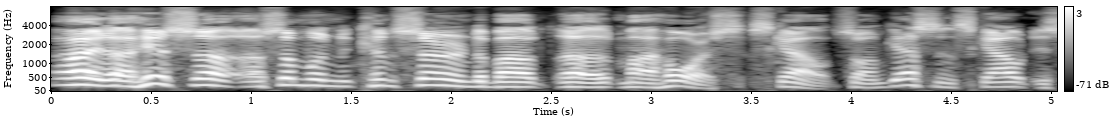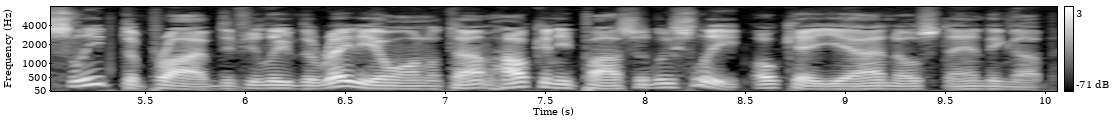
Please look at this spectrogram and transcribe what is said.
All right, uh, here's uh, uh, someone concerned about uh, my horse, Scout. So I'm guessing Scout is sleep deprived if you leave the radio on all the time. How can he possibly sleep? Okay, yeah, I know, standing up.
